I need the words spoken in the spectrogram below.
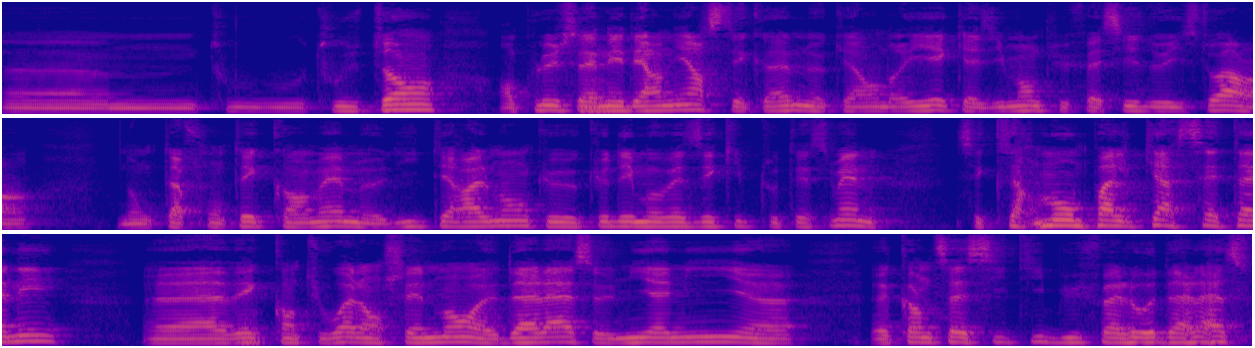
euh, tout, tout le temps. En plus, l'année dernière, c'était quand même le calendrier quasiment le plus facile de l'histoire. Hein. Donc, t'affrontais quand même littéralement que, que des mauvaises équipes toutes les semaines. C'est clairement pas le cas cette année, euh, avec quand tu vois l'enchaînement euh, Dallas, Miami, euh, Kansas City, Buffalo, Dallas,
